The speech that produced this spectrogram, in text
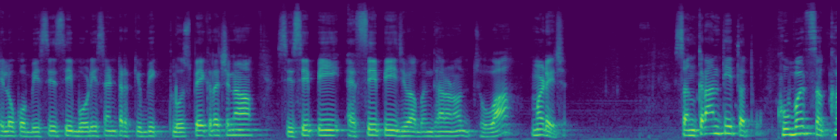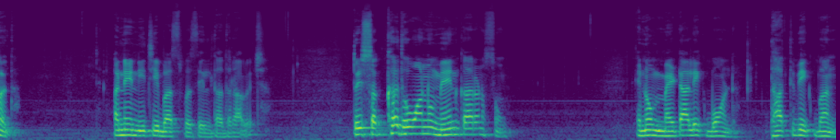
એ લોકો BCC body centre cubic close pack રચના સીસીપી એસસીપી જેવા બંધારણો જોવા મળે છે. સંક્રાંતિ તત્વો ખૂબ જ સખત અને નીચી બાષ્પશીલતા ધરાવે છે. તો એ સખત હોવાનું મેઇન કારણ શું? એનો મેટાલિક બોન્ડ, ધાત્વિક બંધ,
